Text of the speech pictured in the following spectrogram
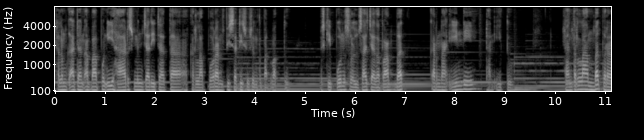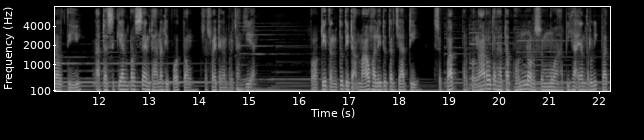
Dalam keadaan apa pun ia harus mencari data agar laporan bisa disusun tepat waktu. Meskipun selalu saja terlambat karena ini dan itu. Dan terlambat berarti ada sekian persen dana dipotong sesuai dengan perjanjian. Prodi tentu tidak mau hal itu terjadi sebab berpengaruh terhadap honor semua pihak yang terlibat.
